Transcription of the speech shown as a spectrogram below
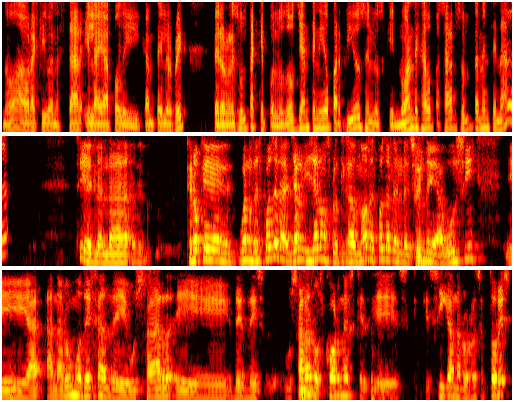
¿no? Ahora que iban a estar Eli Apple y Cam Taylor Britt, pero resulta que pues los dos ya han tenido partidos en los que no han dejado pasar absolutamente nada. Sí, creo que, bueno, después de la, ya, y ya lo hemos platicado, ¿no? Después de la elección de Abusi, eh, Anarumo deja de usar, eh, de, usar a los corners que, que, sigan a los receptores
